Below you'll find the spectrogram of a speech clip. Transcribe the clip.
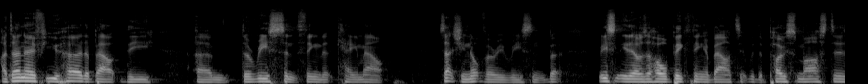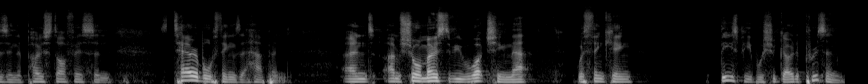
I don't know if you heard about the, um, the recent thing that came out. It's actually not very recent, but recently there was a whole big thing about it with the postmasters in the post office and terrible things that happened. And I'm sure most of you watching that were thinking, these people should go to prison.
